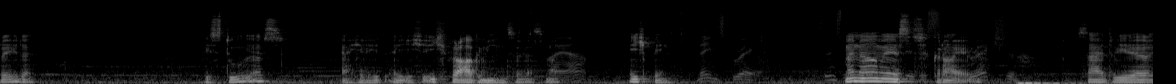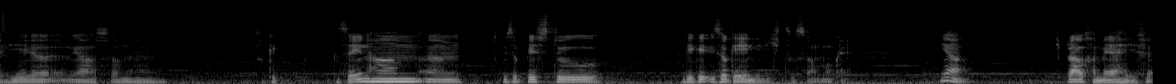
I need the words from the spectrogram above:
Rede. Bist du es? Ja, ich, rede, ich, ich frage ihn zuerst mal. Ich bin. Mein Name ist Grail. Seit wir hier ja so eine so gesehen haben, ähm, wieso bist du, wieso gehen wir nicht zusammen? Okay. Ja, ich brauche mehr Hilfe.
